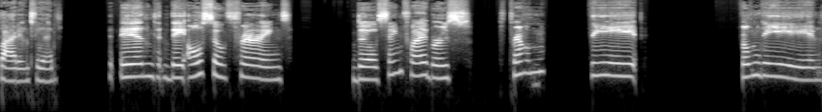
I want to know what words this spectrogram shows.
bite into it. And they also find the same fibers from the from the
